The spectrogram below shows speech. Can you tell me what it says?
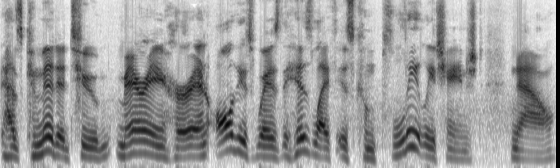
has committed to marrying her in all these ways that his life is completely changed now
